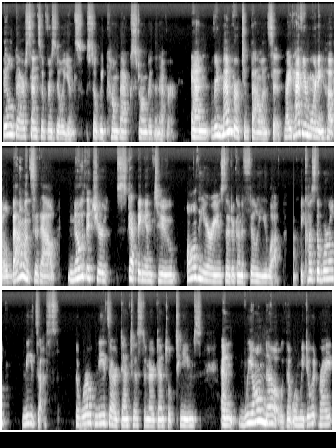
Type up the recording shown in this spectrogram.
build our sense of resilience so we come back stronger than ever? And remember to balance it right? Have your morning huddle balance it out. Know that you're stepping into all the areas that are going to fill you up because the world needs us. The world needs our dentists and our dental teams and we all know that when we do it right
